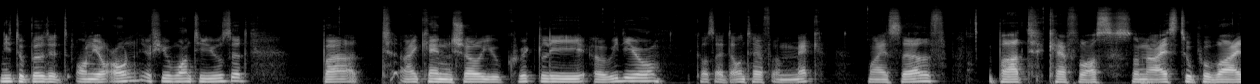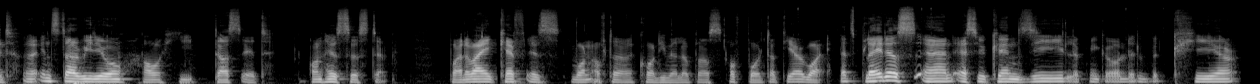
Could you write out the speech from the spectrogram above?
need to build it on your own if you want to use it. But I can show you quickly a video because I don't have a Mac myself. But Kev was so nice to provide an install video how he does it on his system. By the way, Kev is one of the core developers of Bolt.diy. Let's play this and as you can see, let me go a little bit here.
